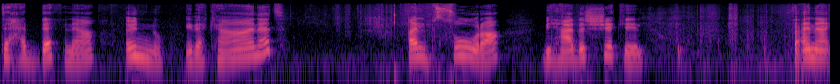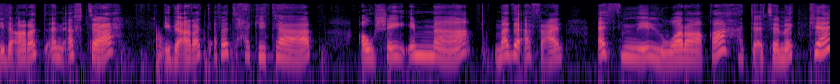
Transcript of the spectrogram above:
تحدثنا أنه إذا كانت قلب صورة بهذا الشكل فأنا إذا أردت أن أفتح إذا أردت فتح كتاب أو شيء ما ماذا أفعل؟ أثني الورقة حتى أتمكن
